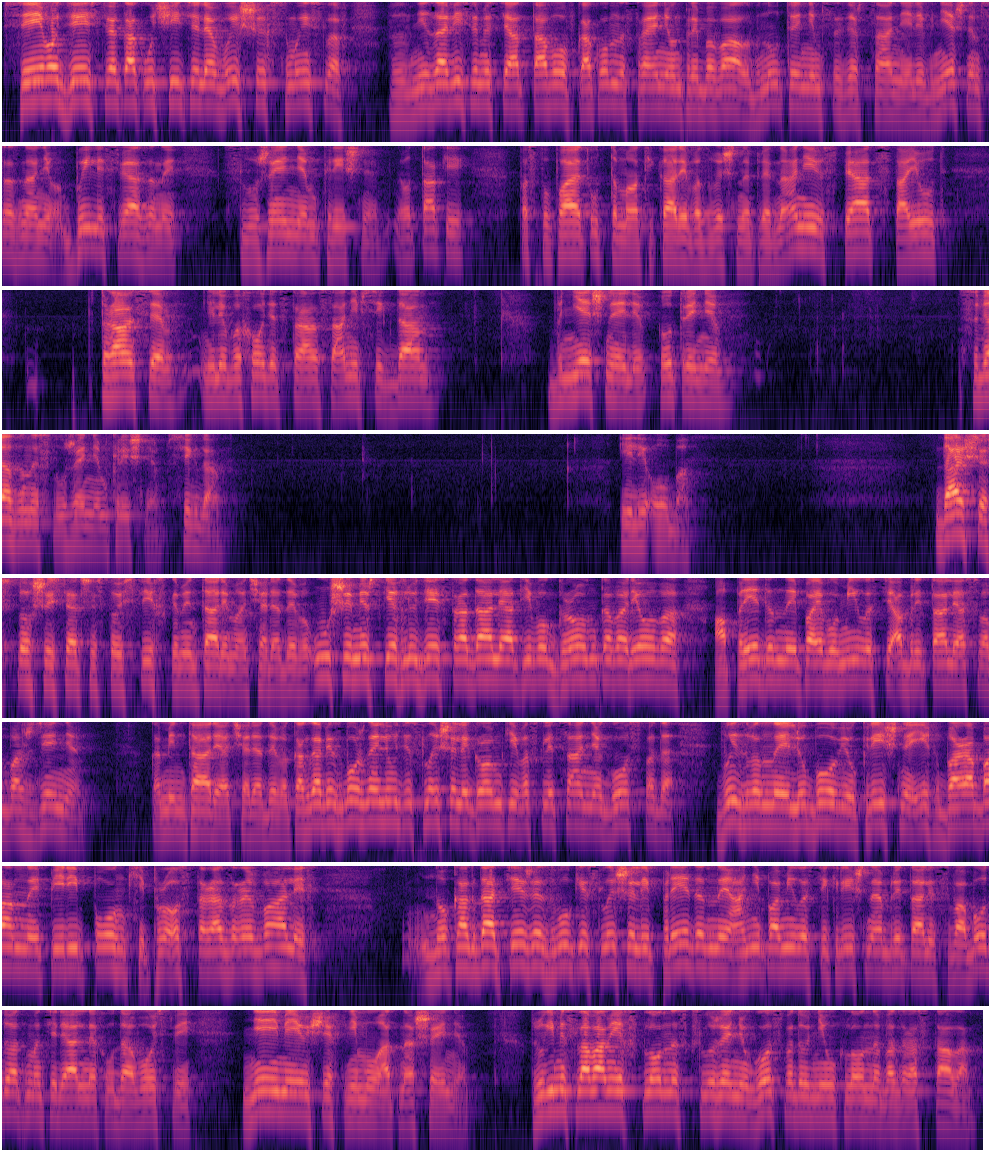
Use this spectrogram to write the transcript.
Все его действия как учителя высших смыслов, вне зависимости от того, в каком настроении он пребывал, внутреннем созерцании или внешнем сознании, были связаны служением Кришне. Вот так и поступают уттаматикари, возвышенные преданные. Они спят, встают в трансе или выходят с транса. Они всегда внешне или внутренне связаны с служением Кришне. Всегда. Или оба. Дальше 166 стих с комментарием Ачарядева. «Уши мирских людей страдали от его громкого рева, а преданные по его милости обретали освобождение». Комментарий Ачарядева. «Когда безбожные люди слышали громкие восклицания Господа, вызванные любовью Кришне, их барабанные перепонки просто разрывались, но когда те же звуки слышали преданные, они по милости Кришны обретали свободу от материальных удовольствий, не имеющих к нему отношения. Другими словами, их склонность к служению Господу неуклонно возрастала.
